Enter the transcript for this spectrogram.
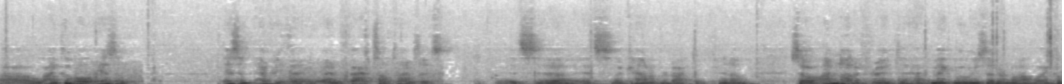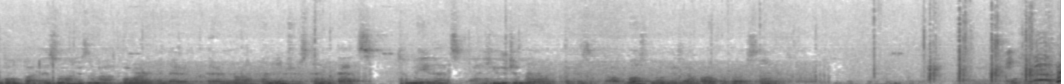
uh, likable isn't isn't everything. In fact, sometimes it's it's uh, it's uh, counterproductive. You know. So I'm not afraid to have, make movies that are not likable, but as long as they're not boring and they're they're not uninteresting, that's to me that's a huge amount because most movies are both of those things. Thank you.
